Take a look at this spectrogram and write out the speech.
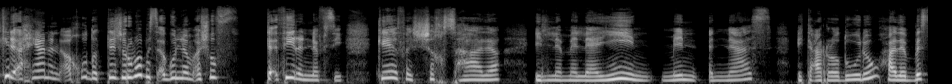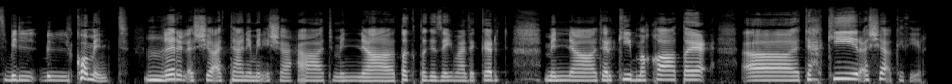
كده أحيانا أخوض التجربة بس أقول لهم أشوف تأثير النفسي. كيف الشخص هذا اللي ملايين من الناس يتعرضوا له؟ هذا بس بال... بال comment غير الأشياء الثانية من إشاعات من آه، طقطقة زي ما ذكرت من آه، تركيب مقاطع آه، تهكير أشياء كثير.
